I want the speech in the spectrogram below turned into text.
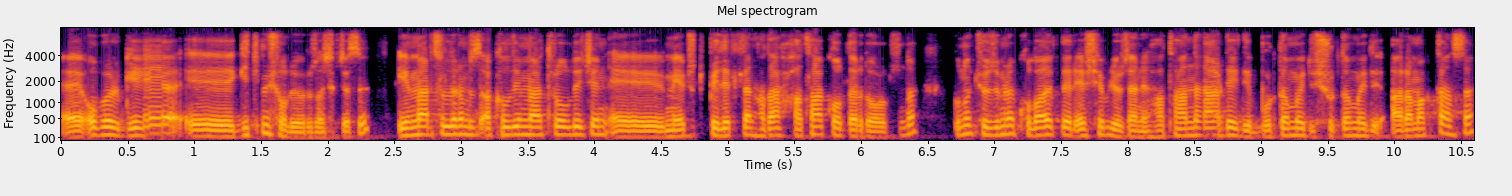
e, o bölgeye e, gitmiş oluyoruz açıkçası. Inverterlarımız akıllı inverter olduğu için e, mevcut belirtilen hata, hata kodları doğrultusunda bunun çözümüne kolaylıkla erişebiliyoruz. Yani hata neredeydi, burada mıydı, şurada mıydı aramaktansa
